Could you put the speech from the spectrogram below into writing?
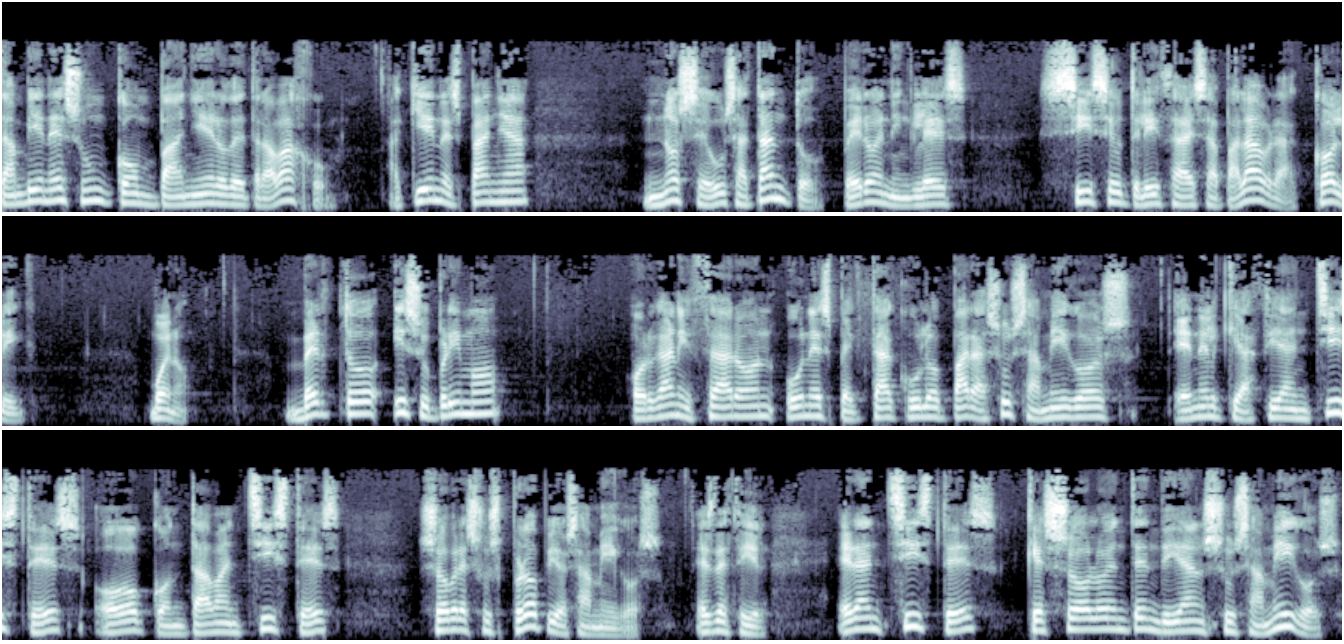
también es un compañero de trabajo. Aquí en España no se usa tanto, pero en inglés sí se utiliza esa palabra, colleague. Bueno, Berto y su primo organizaron un espectáculo para sus amigos en el que hacían chistes o contaban chistes sobre sus propios amigos. Es decir, eran chistes que sólo entendían sus amigos,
